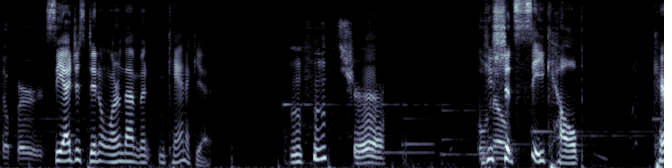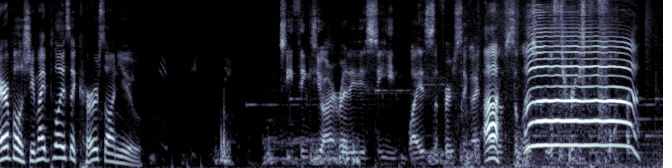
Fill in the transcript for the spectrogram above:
No bird. See, I just didn't learn that me- mechanic yet. Mm-hmm. Sure. Oh, you no. should seek help. Careful, she might place a curse on you. see things you aren't ready to see. Why is the first thing I thought Ah. of Celestial Ah!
